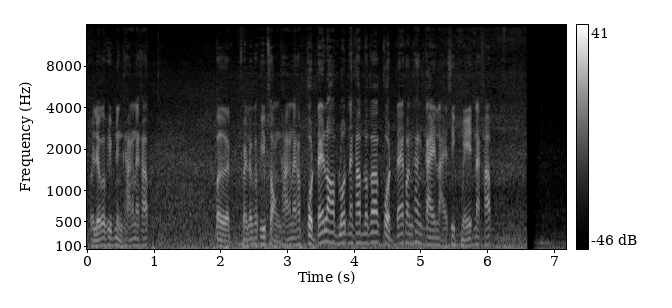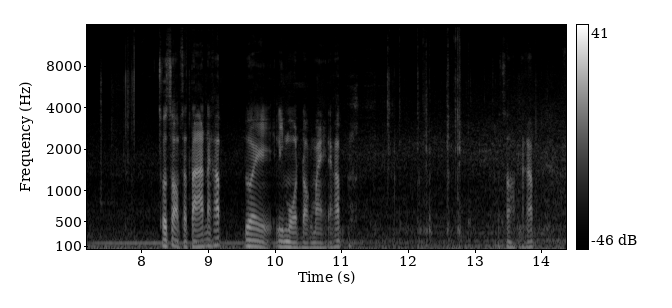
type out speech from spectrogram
ไฟเลี้ยวกระพริบหนึ่งครั้งนะครับ เปิดไฟเลี้ยวกระพริบสองครั้งนะครับ กดได้รอบรถนะครับ แล้วก็กดได้ค่อนข้างไกลหลายสิบเมตรนะครับ ทดสอบสตาร์ทนะครับ ด้วยรีโมทดอกใหม่นะครับทดสอบนะครับ ไฟ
